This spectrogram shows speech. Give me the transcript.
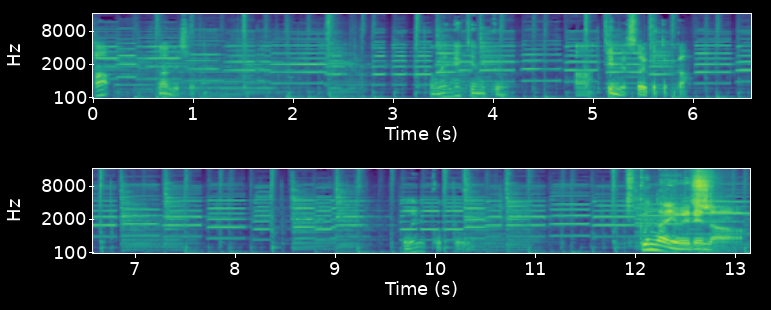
あ、なんでしょう。ごめんね、キムくん。あ、キム、そういうことか。どういうこと？聞くなよ、エレナ。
